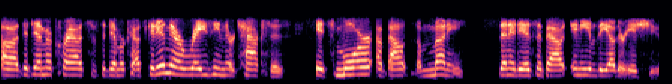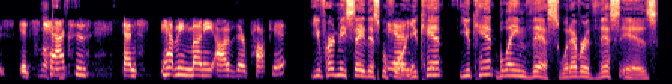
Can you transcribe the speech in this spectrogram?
uh, the Democrats. If the Democrats get in there raising their taxes, it's more about the money than it is about any of the other issues. It's taxes and having money out of their pocket. You've heard me say this before. And you can't you can't blame this, whatever this is,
